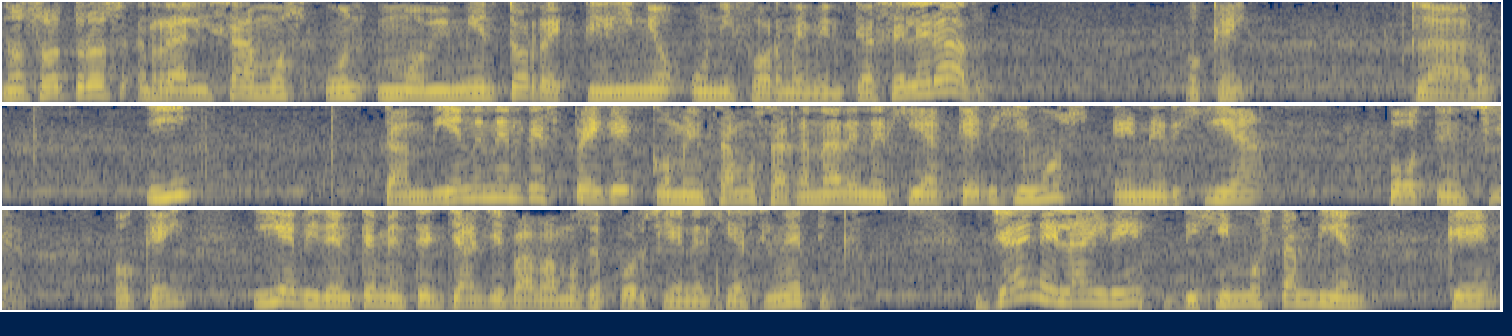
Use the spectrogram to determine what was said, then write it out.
nosotros realizamos un movimiento rectilíneo uniformemente acelerado. ¿Ok? Claro. Y también en el despegue comenzamos a ganar energía, ¿qué dijimos? Energía potencial. ¿Ok? Y evidentemente ya llevábamos de por sí energía cinética. Ya en el aire dijimos también que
